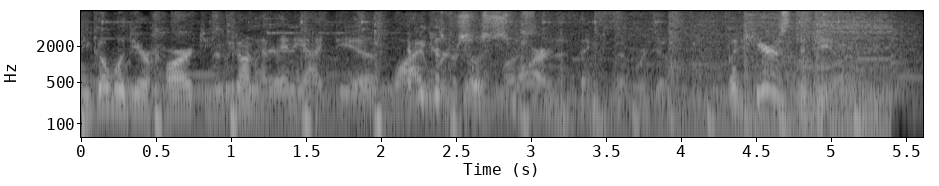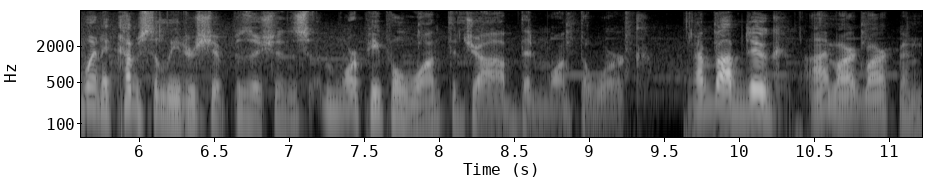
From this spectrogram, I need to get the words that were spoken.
you go with your heart. You we don't have any idea why because we're, we're so most smart. of the things that we're doing. But here's the deal. When it comes to leadership positions, more people want the job than want the work. I'm Bob Duke. I'm Art Markman.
